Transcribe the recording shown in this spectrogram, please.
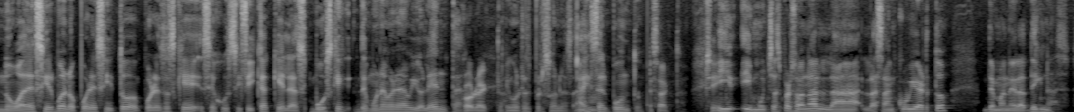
no va a decir, bueno, pobrecito, por eso es que se justifica que las busque de una manera violenta Correcto. en otras personas. Ahí está el punto. Exacto. Y, muchas personas las han cubierto de maneras dignas.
